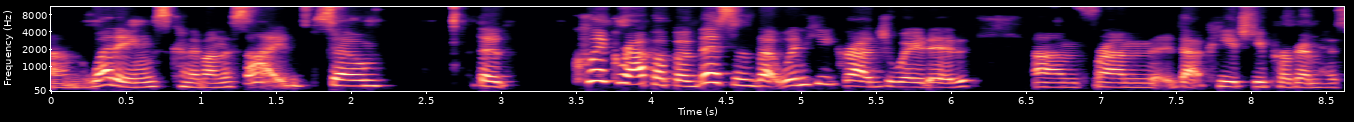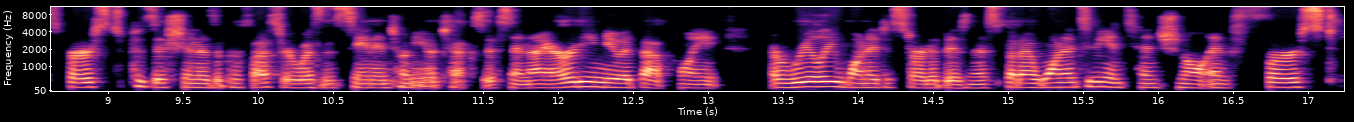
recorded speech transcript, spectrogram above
um, weddings kind of on the side. So the quick wrap up of this is that when he graduated um, from that PhD program, his first position as a professor was in San Antonio, Texas. And I already knew at that point I really wanted to start a business, but I wanted to be intentional and first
